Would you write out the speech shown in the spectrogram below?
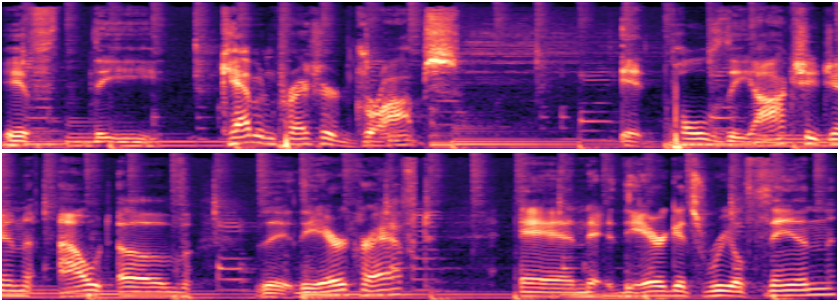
If the cabin pressure drops, it pulls the oxygen out of the, the aircraft and the air gets real thin,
